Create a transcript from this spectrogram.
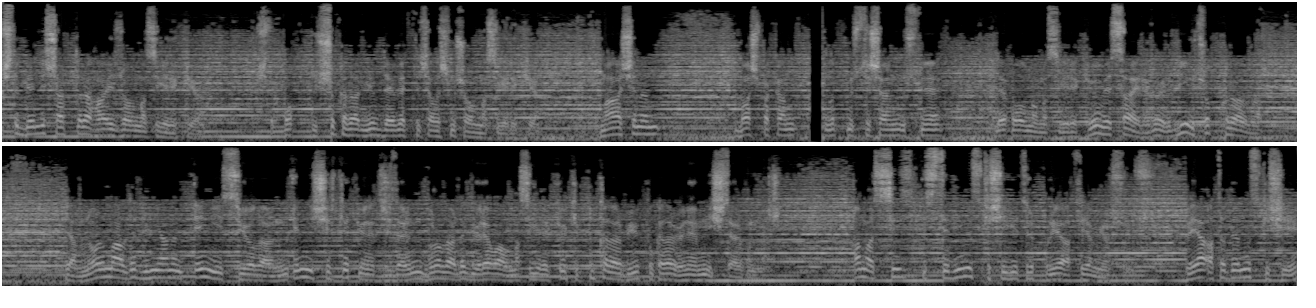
işte belli şartlara haiz olması gerekiyor. İşte o, şu kadar yıl devlette çalışmış olması gerekiyor. Maaşının başbakanlık müsteşarının üstüne de olmaması gerekiyor vesaire. Böyle birçok kural var. Ya normalde dünyanın en iyi CEO'larının, en iyi şirket yöneticilerinin buralarda görev alması gerekiyor ki bu kadar büyük, bu kadar önemli işler bunlar. Ama siz istediğiniz kişiyi getirip buraya atayamıyorsunuz. Veya atadığınız kişiyi,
